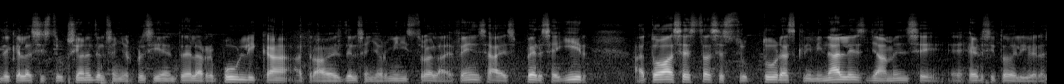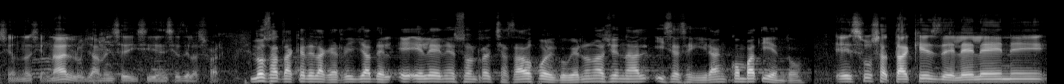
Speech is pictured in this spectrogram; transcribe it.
de que las instrucciones del señor presidente de la República, a través del señor ministro de la Defensa, es perseguir a todas estas estructuras criminales, llámense Ejército de Liberación Nacional o llámense disidencias de las FARC. Los ataques de la guerrilla del ELN son rechazados por el gobierno nacional y se seguirán combatiendo. Esos ataques del ELN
